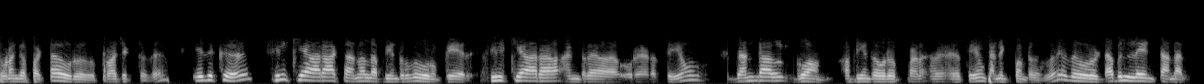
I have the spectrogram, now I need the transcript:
தொடங்கப்பட்ட ஒரு ப்ராஜெக்ட் இது இதுக்கு சில்கியாரா டனல் அப்படின்றது ஒரு பேர். சில்கியாரா என்ற ஒரு இடத்தையும் தண்டால் குவாங் அப்படின்ற ஒரு இடத்தையும் கனெக்ட் பண்றது. இது ஒரு double lane tunnel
